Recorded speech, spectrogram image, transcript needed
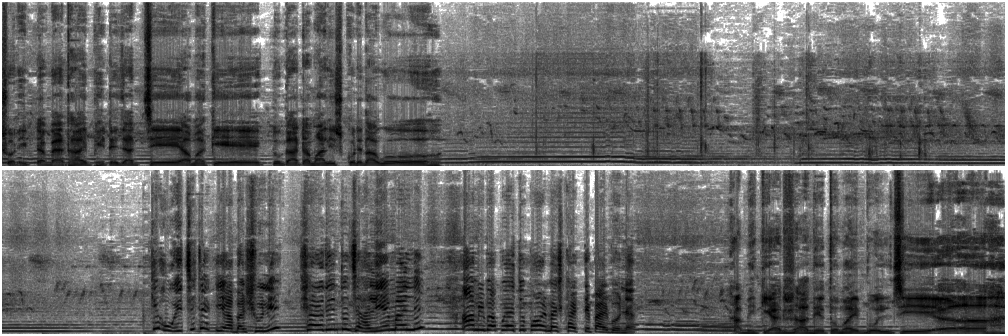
শরীরটা ব্যথায় ফেটে যাচ্ছে। আমাকে একটু গাটা মালিশ করে দাও গো। কি হয়েছেটা কি আবার শুনি? সারাদিন তো জ্বালিয়ে মারলে। আমি বাপু এত ফরমাস খাটতে পারব না। আমি কি আর সাধে তোমায় বলছি? আহ,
